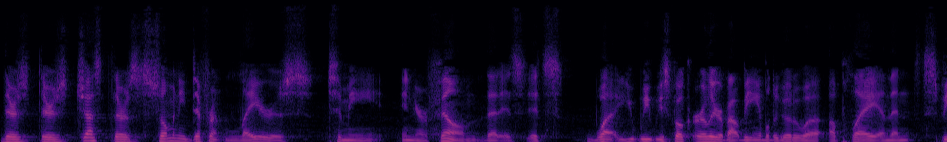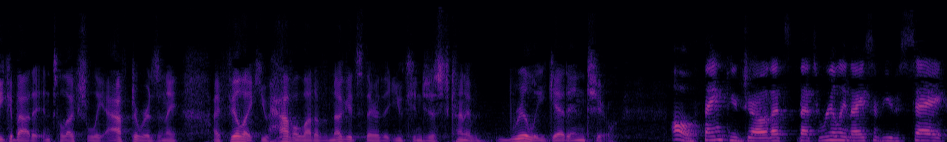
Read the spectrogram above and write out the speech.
there's, there's just, there's so many different layers to me in your film that it's, it's, what you, we, we spoke earlier about being able to go to a, a play and then speak about it intellectually afterwards. And I, I feel like you have a lot of nuggets there that you can just kind of really get into. Oh, thank you, Joe. That's that's really nice of you to say.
